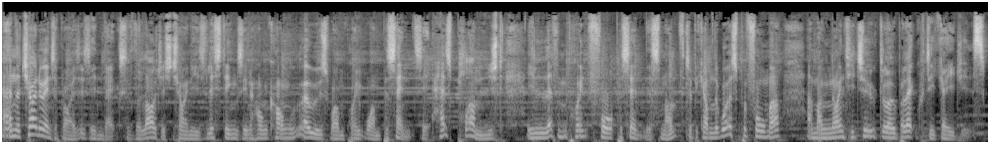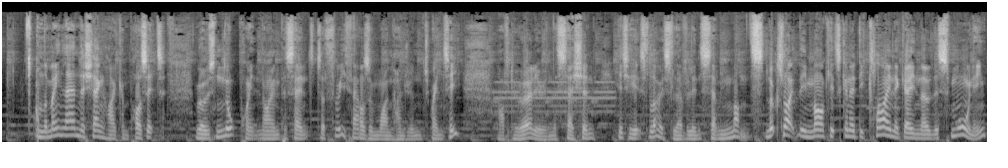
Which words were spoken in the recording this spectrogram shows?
and the China Enterprises Index of the largest Chinese listings in Hong Kong rose 1.1%. It has plunged 11.4% this month to become the worst performer among 92 global equity gauges. On the mainland, the Shanghai Composite rose 0.9% to 3,120 after earlier in the session hitting its lowest level in seven months. Looks like the market's going to decline again though this morning.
